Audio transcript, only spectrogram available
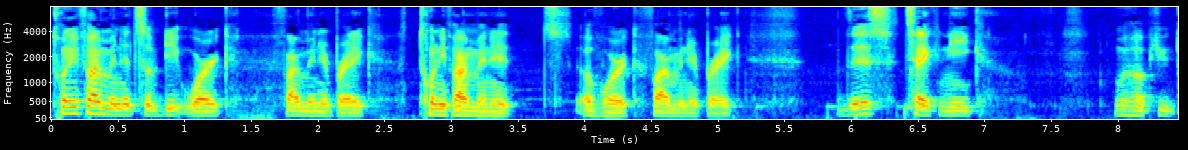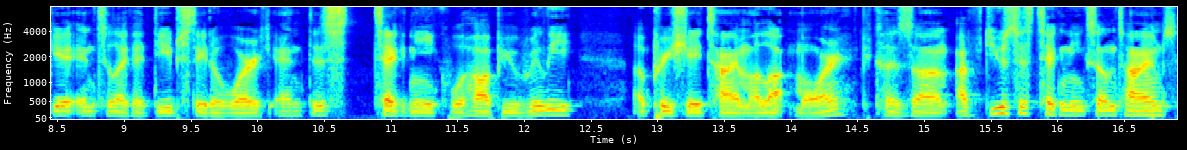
25 minutes of deep work, 5 minute break, 25 minutes of work, 5 minute break. This technique will help you get into like a deep state of work and this technique will help you really appreciate time a lot more because um, I've used this technique sometimes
